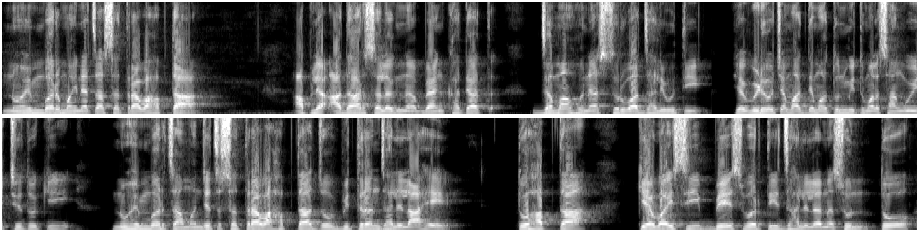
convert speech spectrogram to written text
नोव्हेंबर महिन्याचा सतरावा हप्ता आपल्या आधार संलग्न बँक खात्यात जमा होण्यास सुरुवात झाली होती. या व्हिडिओच्या माध्यमातून मी तुम्हाला सांगू इच्छितो की नोव्हेंबरचा म्हणजेच सतरावा हप्ता जो वितरण झालेला आहे तो हप्ता के वाय सी बेसवरती झालेला नसून तो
